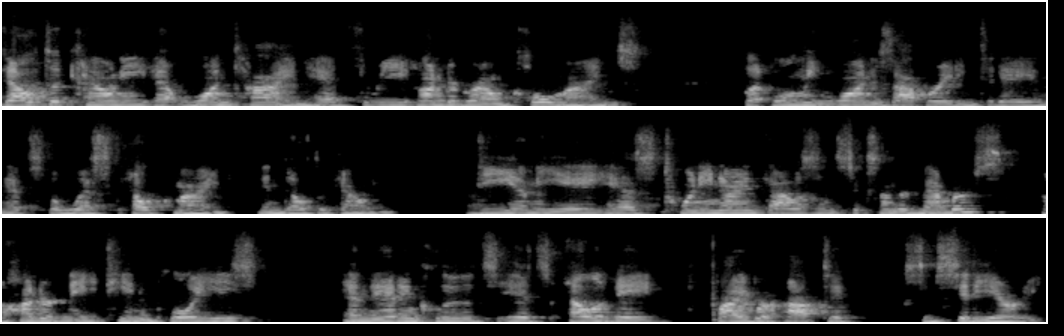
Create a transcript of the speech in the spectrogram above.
Delta County at one time had three underground coal mines, but only one is operating today, and that's the West Elk Mine in Delta County. DMEA has 29,600 members, 118 employees, and that includes its Elevate fiber optic subsidiary.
